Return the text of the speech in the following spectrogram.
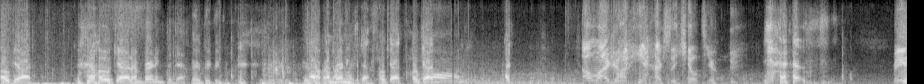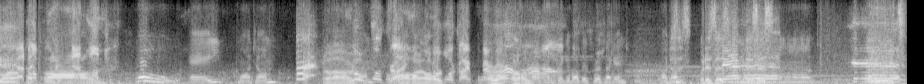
Oh god. oh god, I'm burning to death. I'm, I'm, I'm burning to death. Oh god. Oh god. Oh, oh my god, he actually killed you. Yes! Me, Bad Bob. Bad Bob. whoa! A, quantum. Oh, Um, war cry. Oh, war cry. Quantum, think about this for a second. What Quantum. is this? What is this? What is this? Eat.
